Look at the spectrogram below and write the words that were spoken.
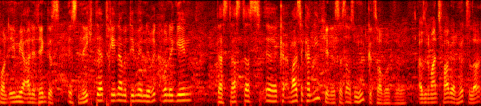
von dem ihr alle denkt, es ist nicht der Trainer, mit dem wir in die Rückrunde gehen, dass das das äh, weiße Kaninchen ist, das aus dem Hut gezaubert wurde. Also du meinst Fabian Hürzeler?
